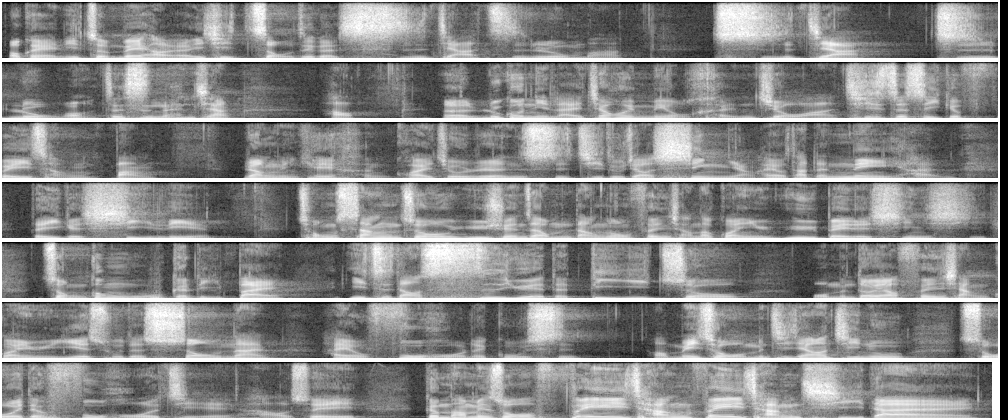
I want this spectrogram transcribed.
OK，你准备好要一起走这个十架之路吗？十架之路哦，真是难讲。好，呃，如果你来教会没有很久啊，其实这是一个非常棒，让你可以很快就认识基督教信仰还有它的内涵的一个系列。从上周于轩在我们当中分享到关于预备的信息，总共五个礼拜，一直到四月的第一周，我们都要分享关于耶稣的受难还有复活的故事。好，没错，我们即将要进入所谓的复活节。好，所以跟旁边说非常非常期待。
